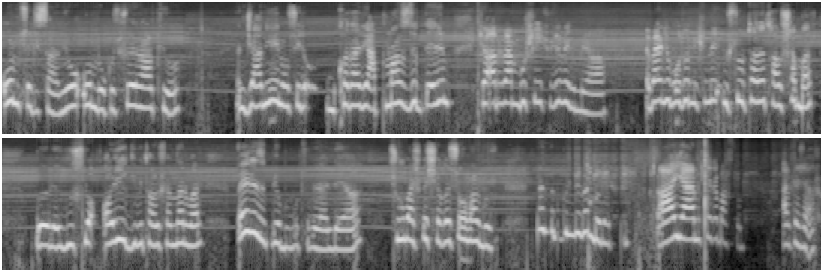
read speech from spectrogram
18 saniye 19 falan artıyor. Yani canlı yayın olsaydı bu kadar yapmazdık dedim. Ya abi ben bu şeyi çözemedim ya. E bence motorun içinde 3-4 tane tavşan var. Böyle güçlü ayı gibi tavşanlar var. Böyle zıplıyor bu motor herhalde ya. Çünkü başka şakası olmaz bu. Ben de bugün neden böyle yaptım? Aa yanlış yere bastım. Arkadaşlar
